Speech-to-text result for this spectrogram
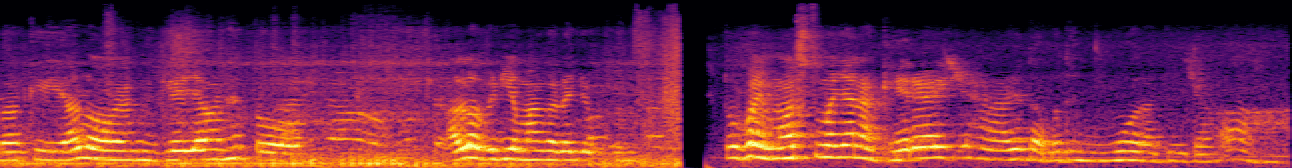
બાકી હાલો હવે ઘેર જવાનું છે તો હાલો વિડીયો આગળ રહેજો તો ભાઈ મસ્ત મજાના ઘેર આવી ગયા છે આજે તો બધું મોરા જોઈતા હા હા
